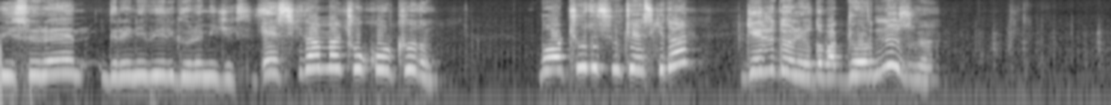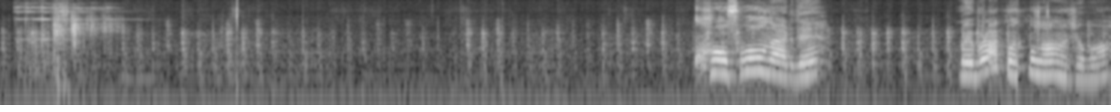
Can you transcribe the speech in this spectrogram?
Bir süre Granny 1 göremeyeceksin. Eskiden ben çok korkuyordum. Bu açıyordu çünkü eskiden geri dönüyordu bak gördünüz mü? Crossbow nerede? Buraya bırakmadık mı lan acaba?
